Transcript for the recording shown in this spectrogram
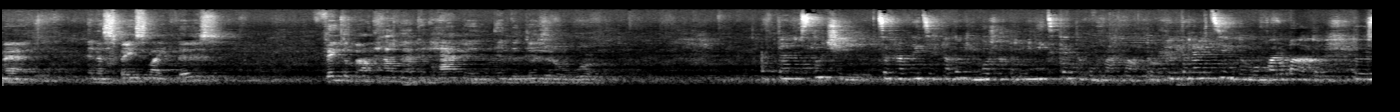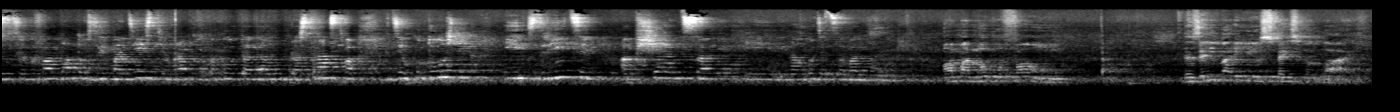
Format in a space like this, think about how that could happen in the digital world. В данном случае цифровые технологии можно применить к этому формату, к интерактивному формату, то есть к формату взаимодействия в рамках какого-то одного пространства, где художник и зритель общаются и, и находятся в одном. On my mobile phone, does anybody use Facebook Live?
